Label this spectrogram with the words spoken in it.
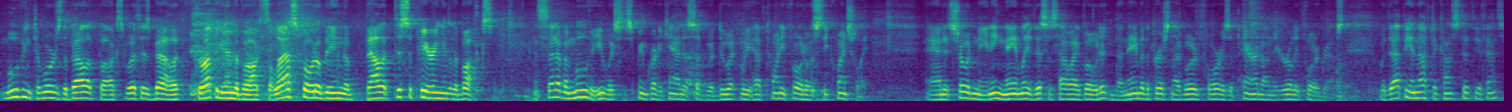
moving towards the ballot box with his ballot, dropping it in the box, the last photo being the ballot disappearing into the box. Instead of a movie, which the Supreme Court of Canada said would do it, we have 20 photos sequentially. And it showed meaning, namely, this is how I voted, and the name of the person I voted for is apparent on the early photographs. Would that be enough to constitute the offense?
